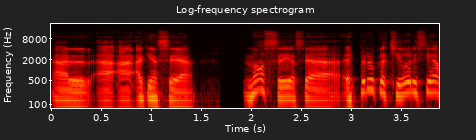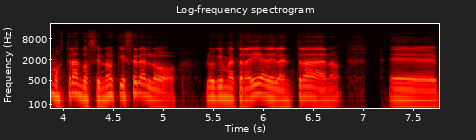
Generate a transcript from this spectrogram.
al, a, a, quien sea. No sé, o sea, espero que el Chidori siga mostrándose, ¿no? Que eso era lo, lo que me atraía de la entrada, ¿no? Eh,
